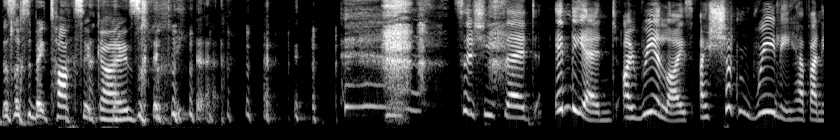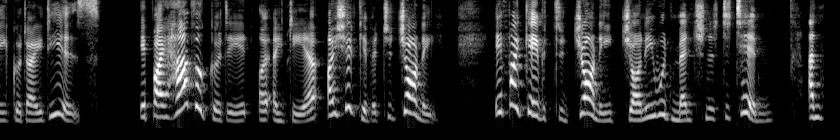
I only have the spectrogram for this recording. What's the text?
this looks a bit toxic, guys. yeah. So she said, In the end, I realised I shouldn't really have any good ideas. If I have a good i- idea, I should give it to Johnny. If I gave it to Johnny, Johnny would mention it to Tim. And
